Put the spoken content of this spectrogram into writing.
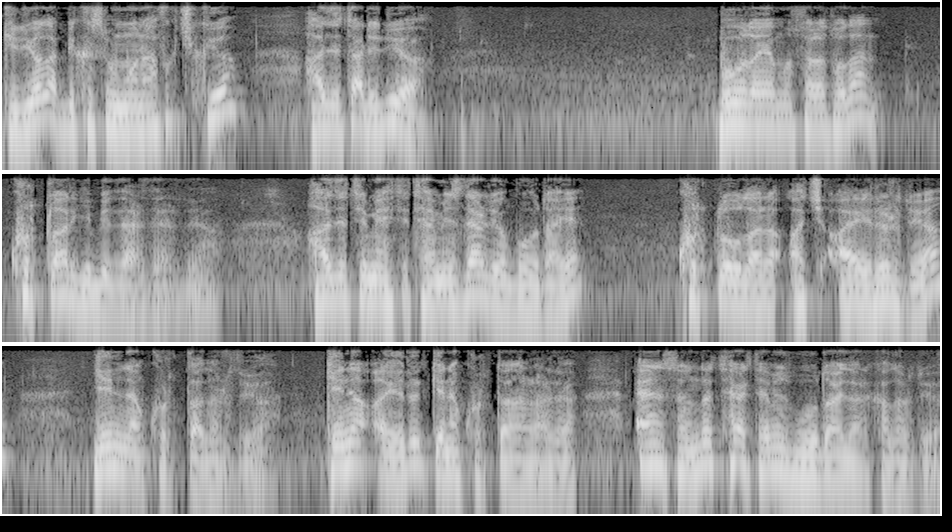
gidiyorlar. Bir kısmı münafık çıkıyor. Hazreti Ali diyor buğdaya musallat olan kurtlar gibilerdir diyor. Hazreti Mehdi temizler diyor buğdayı. Kurtluğuları aç ayırır diyor. Yeniden kurtlanır diyor. Gene ayırır gene kurtlanırlar diyor. En sonunda tertemiz buğdaylar kalır diyor.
